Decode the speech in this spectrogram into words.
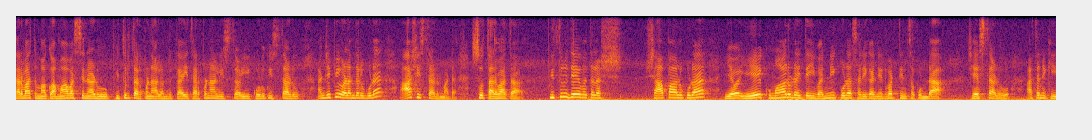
తర్వాత మాకు అమావాస్య నాడు పితృతర్పణాలు అందుతాయి తర్పణాలు ఇస్తా ఈ కొడుకు ఇస్తాడు అని చెప్పి వాళ్ళందరూ కూడా ఆశిస్తాడనమాట. సో తర్వాత పితృదేవతల శాపాలు కూడా ఏ కుమారుడైతే ఇవన్నీ కూడా సరిగా నిర్వర్తించకుండా చేస్తాడో అతనికి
